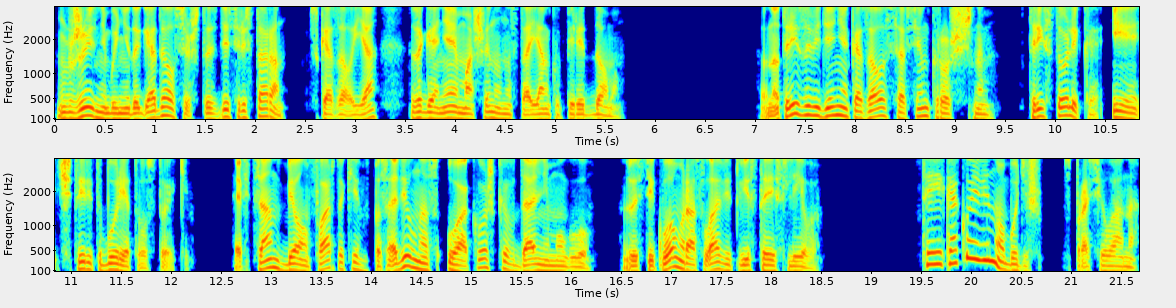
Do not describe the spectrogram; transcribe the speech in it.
«В жизни бы не догадался, что здесь ресторан», — сказал я, загоняя машину на стоянку перед домом. Внутри заведение оказалось совсем крошечным. Три столика и четыре табурета у стойки. Официант в белом фартуке посадил нас у окошка в дальнем углу. За стеклом росла ветвистая слива. «Ты какое вино будешь?» — спросила она.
